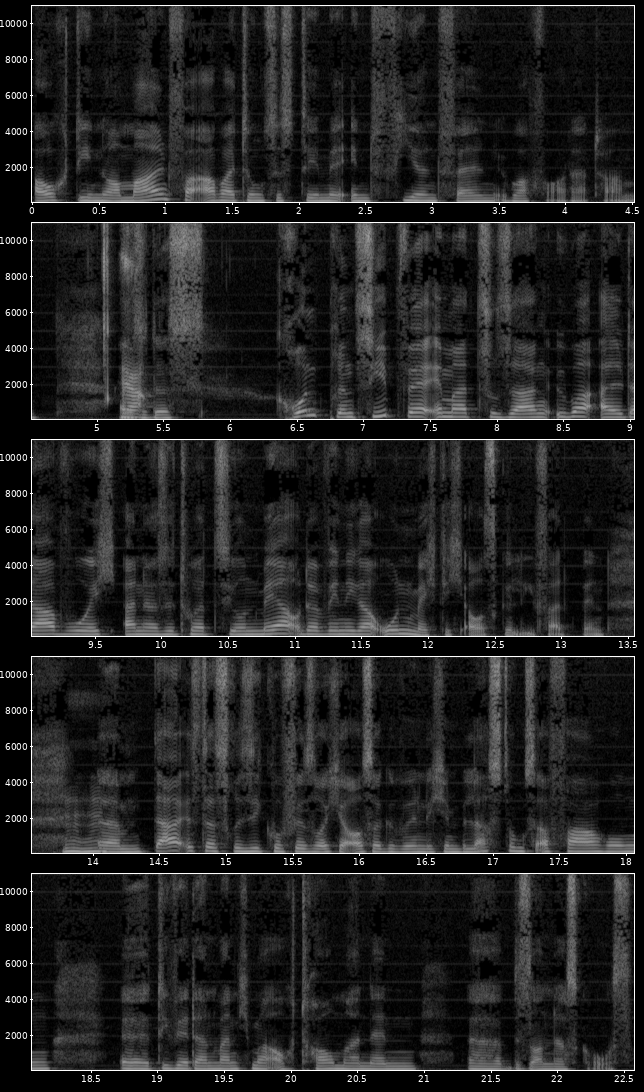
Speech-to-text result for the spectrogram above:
auch die normalen Verarbeitungssysteme in vielen Fällen überfordert haben. Also ja. das Grundprinzip wäre immer zu sagen, überall da, wo ich einer Situation mehr oder weniger ohnmächtig ausgeliefert bin, mhm. ähm, da ist das Risiko für solche außergewöhnlichen Belastungserfahrungen, äh, die wir dann manchmal auch Trauma nennen, äh, besonders groß.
